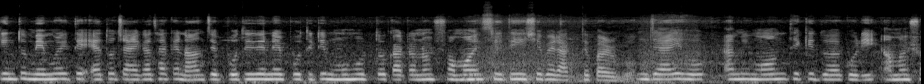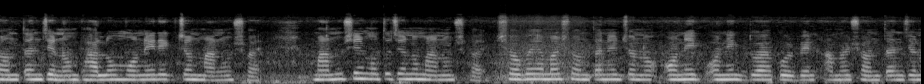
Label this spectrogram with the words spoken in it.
কিন্তু মেমোরিতে এত জায়গা থাকে না যে প্রতিদিনের প্রতিটি মুহূর্ত কাটানোর সময় স্মৃতি হিসেবে রাখতে পারব। যাই হোক, আমি মন থেকে দোয়া করি আমার সন্তান যেন ভালো মনের একজন মানুষ হয়, মানুষের মতো যেন মানুষ হয়। সবাই আমার সন্তানের জন্য অনেক অনেক দোয়া করবেন। আমার সন্তান যেন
